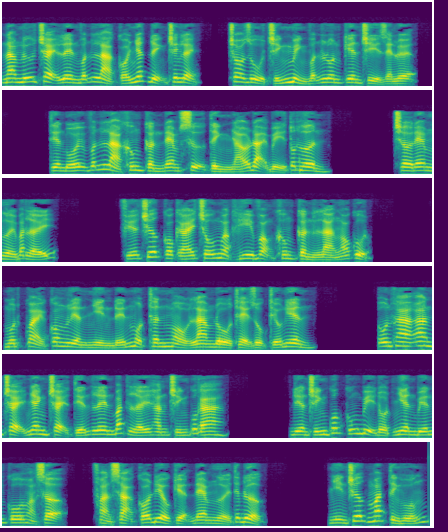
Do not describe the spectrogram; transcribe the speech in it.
Nam nữ chạy lên vẫn là có nhất định chênh lệnh, cho dù chính mình vẫn luôn kiên trì rèn luyện. Tiền bối vẫn là không cần đem sự tình nháo đại bị tốt hơn. Chờ đem người bắt lấy. Phía trước có cái chỗ ngoặc hy vọng không cần là ngõ cụt. Một quải cong liền nhìn đến một thân màu lam đồ thể dục thiếu niên. Ôn Kha An chạy nhanh chạy tiến lên bắt lấy hắn chính quốc ca. Điền chính quốc cũng bị đột nhiên biến cô hoảng sợ, phản xạ có điều kiện đem người tiếp được. Nhìn trước mắt tình huống,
